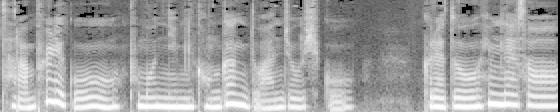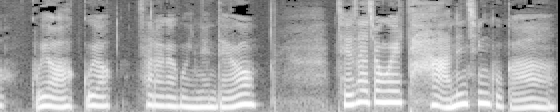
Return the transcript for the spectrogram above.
잘 안 풀리고 부모님 건강도 안 좋으시고 그래도 힘내서 꾸역꾸역 살아가고 있는데요. 제 사정을 다 아는 친구가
